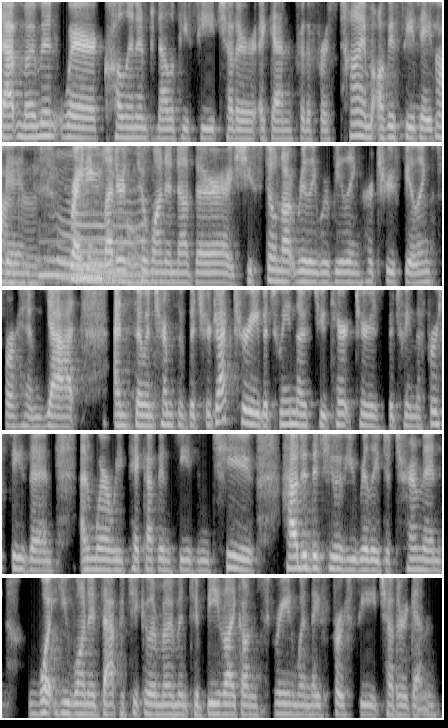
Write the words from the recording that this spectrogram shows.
that moment where Colin and Penelope see each other again for the first time. Obviously, they've so been good. Mm-hmm. writing letters to one another. She's still not really revealing her true feelings for him yet. And so, in terms of the trajectory between those two characters, between the first season and where we pick up in season two, how did the two of you really determine what you wanted that particular moment to be like on screen when they first see each other again?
